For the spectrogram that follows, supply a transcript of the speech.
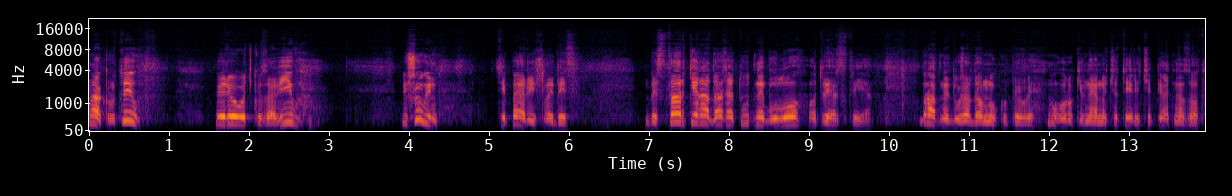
накрутив вірьовочку, завів. І що він? Ці пери йшли без, без стартера, навіть тут не було отверстия. Брат не дуже давно купили, ну років, мабуть, 4 чи 5 назад.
